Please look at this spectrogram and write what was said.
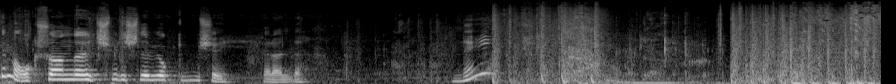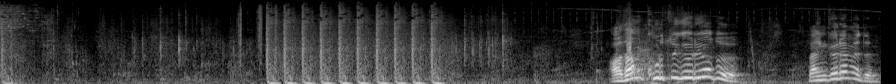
değil mi? Ok şu anda hiçbir işlevi yok gibi bir şey herhalde. Ne? Adam kurtu görüyordu. Ben göremedim.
